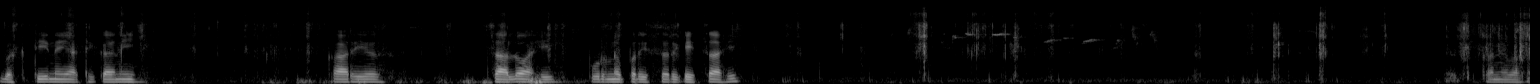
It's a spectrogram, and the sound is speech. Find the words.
भक्तीने या ठिकाणी कार्य चालू आहे. पूर्ण परिसर घ्यायचा आहे. ठिकाणी बघा.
